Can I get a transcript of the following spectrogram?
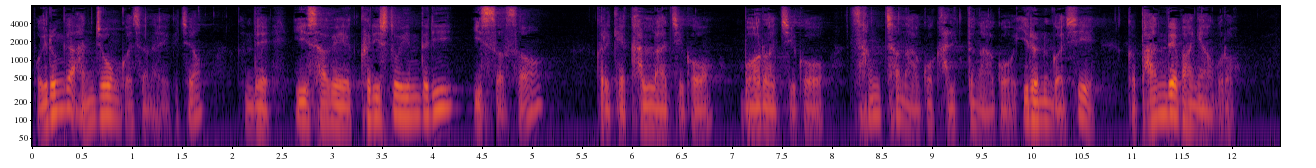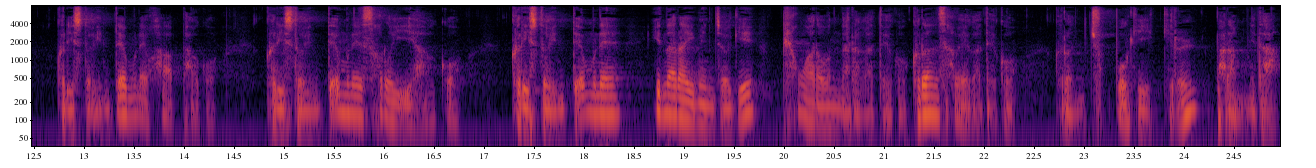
뭐 이런 게 안 좋은 거잖아요. 그죠? 근데 이 사회에 그리스도인들이 있어서 그렇게 갈라지고 멀어지고 상처나고 갈등하고 이러는 것이 그 반대 방향으로 그리스도인 때문에 화합하고 그리스도인 때문에 서로 이해하고 그리스도인 때문에 이 나라의 민족이 평화로운 나라가 되고 그런 사회가 되고 그런 축복이 있기를 바랍니다.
